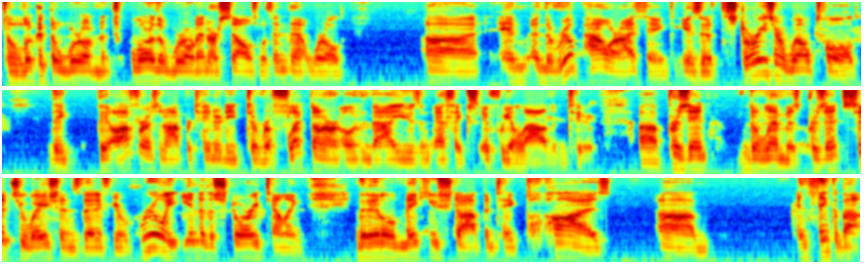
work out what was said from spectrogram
to look at the world and explore the world and ourselves within that world. Uh, and and the real power, I think, is that if stories are well told, they they offer us an opportunity to reflect on our own values and ethics if we allow them to. Uh, present dilemmas, present situations that if you're really into the storytelling, that it'll make you stop and take pause um, and think about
